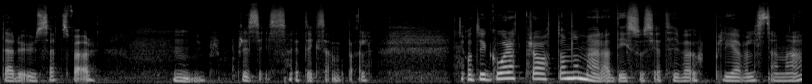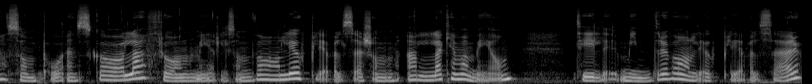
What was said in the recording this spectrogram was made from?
det du utsätts för. Mm, precis, ett exempel. Och det går att prata om de här dissociativa upplevelserna som på en skala från mer liksom vanliga upplevelser som alla kan vara med om till mindre vanliga upplevelser.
